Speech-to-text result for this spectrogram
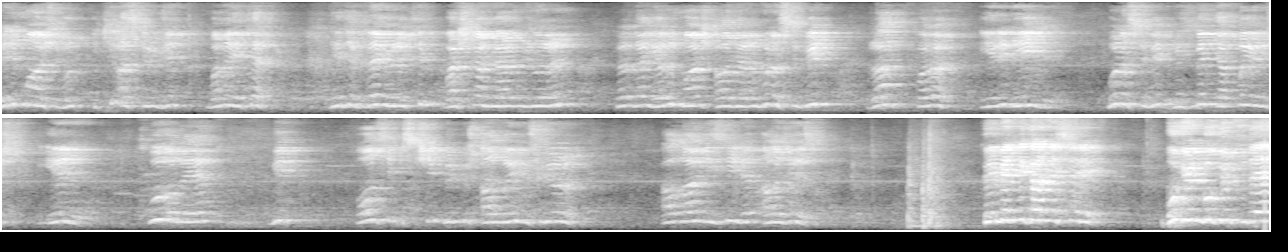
Benim maaşımın iki asgari ücret bana yeter. Dedim ve yönetim başkan yardımcıların da yarım maaş alacağını burası bir rant para yeri değildir. Burası bir hizmet yapma yeri, yeridir. Bu odaya bir 18 kişi gülmüş almayı düşünüyorum. Allah'ın izniyle alacağız. Kıymetli kardeşlerim, bugün bu kürsüde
